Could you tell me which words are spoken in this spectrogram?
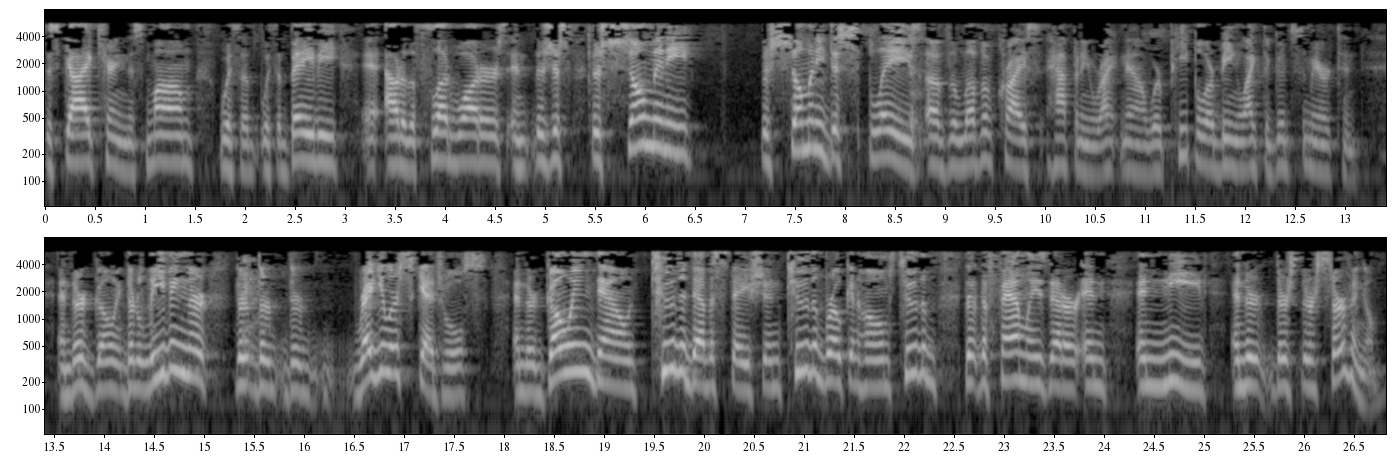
this guy carrying this mom with a with a baby eh, out of the floodwaters, and there's just there's so many there's so many displays of the love of Christ happening right now, where people are being like the Good Samaritan, and they're going they're leaving their their their, their regular schedules. And they're going down to the devastation, to the broken homes, to the, the, the families that are in, in need, and they're, they're, they're serving them.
